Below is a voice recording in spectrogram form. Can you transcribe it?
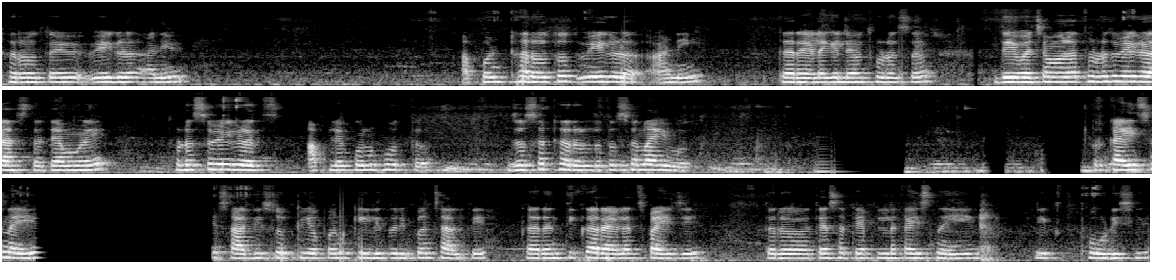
ठरवतोय वेगळं आणि आपण ठरवतो वेगळं आणि करायला गेल्यावर थोडंसं देवाच्या मनात थोडंच वेगळं असतं त्यामुळे थोडंसं वेगळंच आपल्याकडून होतं. जसं ठरवलं तसं नाही होत. तर काहीच नाही. साधी सोपी आपण केली तरी पण चालते कारण ती करायलाच पाहिजे. तर त्यासाठी आपल्याला काहीच नाही आहे एक थोडीशी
